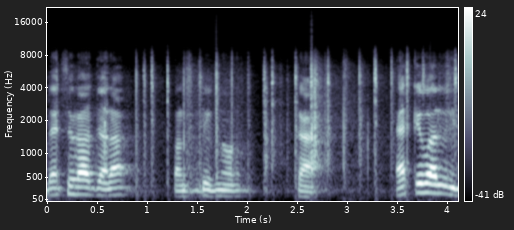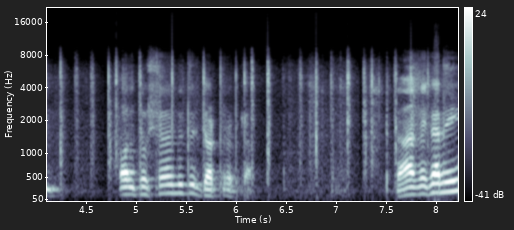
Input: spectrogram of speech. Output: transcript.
ব্যাচেলার যারা কনফিডেন্ট তা একেবারেই অল্প সময়ের ভিতরে জটটা কাজ এখানেই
